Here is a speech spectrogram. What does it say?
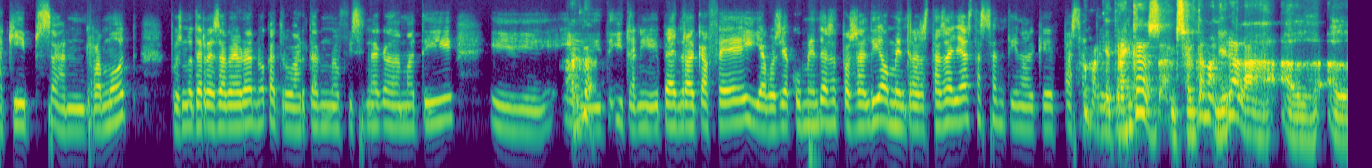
equips en remot, doncs no té res a veure no? que trobar-te en una oficina cada matí i, i, i tenir, prendre el cafè i llavors ja comentes, et poses al dia o mentre estàs allà estàs sentint el que passa. No, perquè trenques, en certa manera, la, el, el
